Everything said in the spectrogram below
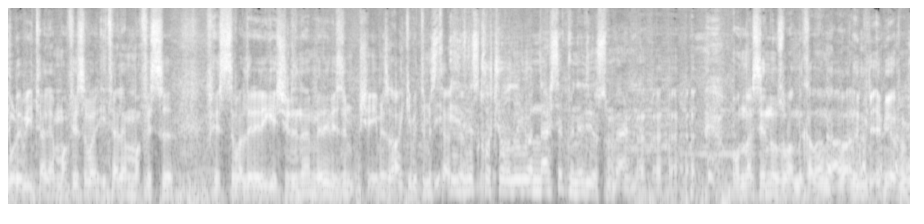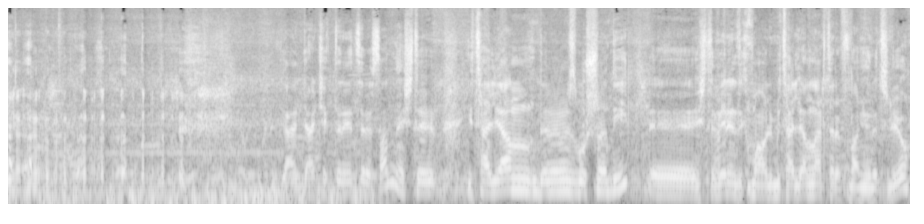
Burada bir İtalyan mafyası var. İtalyan mafyası festivalleri ele geçirdiğinden beri bizim şeyimiz akıbetimiz ters. İdris Koçovalı'yı göndersek mi? Ne diyorsun Berlin'e? Onlar senin uzmanlık alanın abi bilemiyorum yani. Yani gerçekten enteresan. İşte İtalyan dememiz boşuna değil. Ee, işte Venedik malum İtalyanlar tarafından yönetiliyor.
